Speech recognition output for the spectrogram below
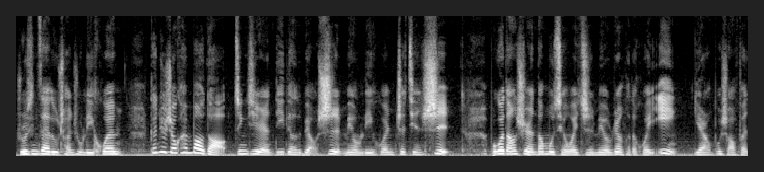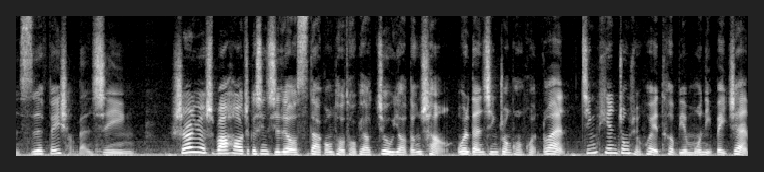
如今再度传出离婚，根据周刊报道，经纪人低调地表示没有离婚这件事。不过当事人到目前为止没有任何的回应，也让不少粉丝非常担心。十二月十八号这个星期六，四大公投投票就要登场。为了担心状况混乱，今天中选会特别模拟备战，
